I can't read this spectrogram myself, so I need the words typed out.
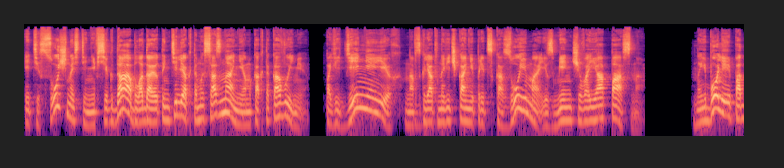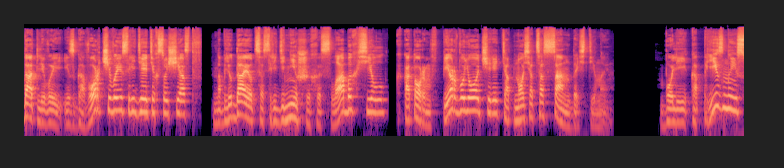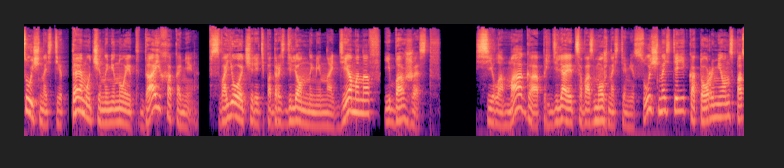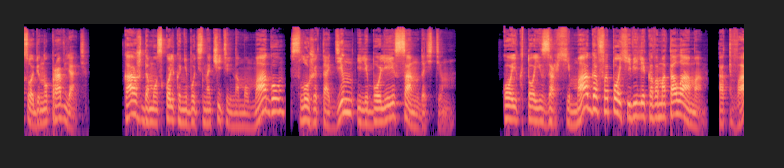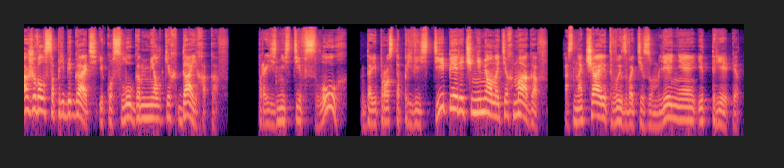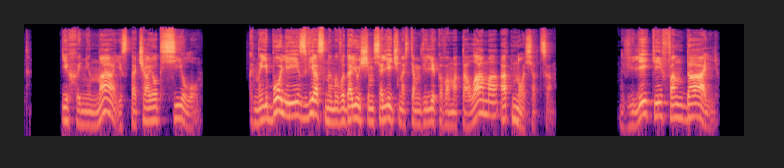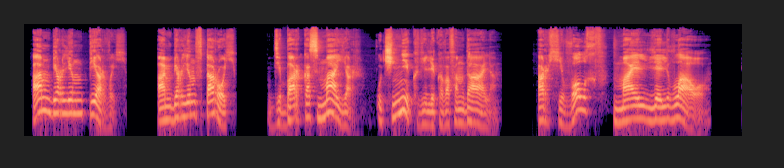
Эти сущности не всегда обладают интеллектом и сознанием как таковыми. Поведение их, на взгляд новичка, непредсказуемо, изменчиво и опасно. Наиболее податливые и сговорчивые среди этих существ наблюдаются среди низших и слабых сил, которым в первую очередь относятся сандостины. Более капризные сущности Темучин именует дайхаками, в свою очередь подразделенными на демонов и божеств. Сила мага определяется возможностями сущностей, которыми он способен управлять. Каждому сколько-нибудь значительному магу служит один или более сандостин. Кое-кто из архимагов эпохи Великого Маталама Отваживался прибегать и к услугам мелких дайхаков. Произнести вслух, да и просто привести перечень имен этих магов, означает вызвать изумление и трепет. Их имена источают силу. К наиболее известным и выдающимся личностям великого Маталама относятся Великий Фандаль, Амберлин I, Амберлин II, Дебаркас Майер, ученик великого Фандааля, Архиволхв Майлель-Лао,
